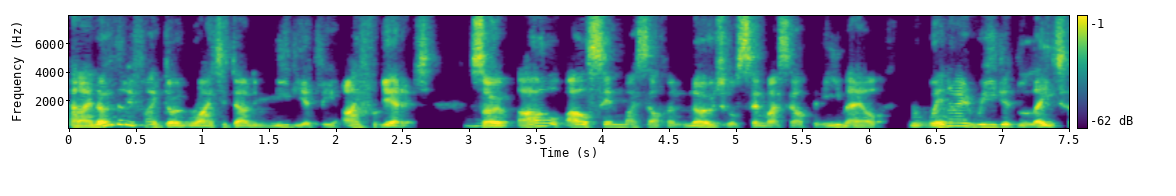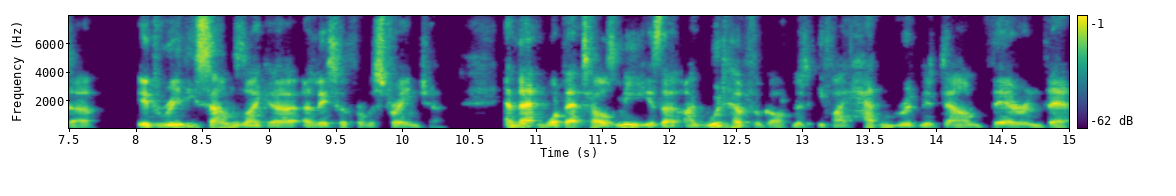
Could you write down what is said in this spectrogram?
And I know that if I don't write it down immediately, I forget it. Mm-hmm. So I'll, I'll send myself a note or send myself an email. And when I read it later, it really sounds like a, a, letter from a stranger. And that what that tells me is that I would have forgotten it if I hadn't written it down there and then.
